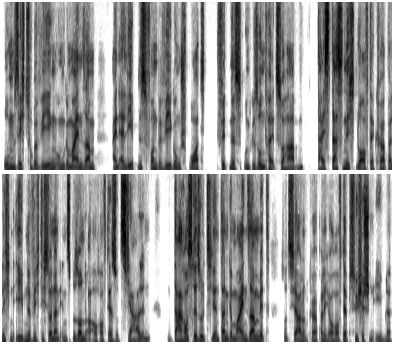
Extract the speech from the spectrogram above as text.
um sich zu bewegen, um gemeinsam ein Erlebnis von Bewegung, Sport, Fitness und Gesundheit zu haben, da ist das nicht nur auf der körperlichen Ebene wichtig, sondern insbesondere auch auf der sozialen. Und daraus resultierend dann gemeinsam mit sozial und körperlich auch auf der psychischen Ebene.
